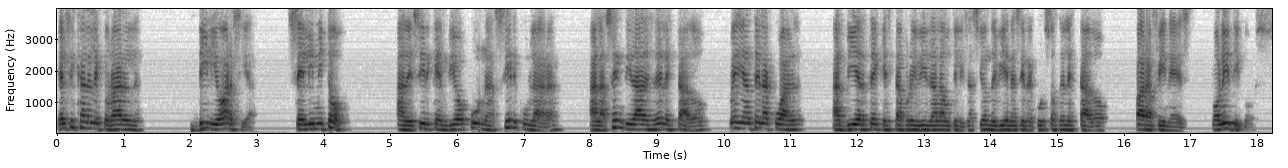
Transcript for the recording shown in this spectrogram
el fiscal electoral Dilio Arcia se limitó a decir que envió una circular a las entidades del Estado mediante la cual advierte que está prohibida la utilización de bienes y recursos del Estado para fines políticos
